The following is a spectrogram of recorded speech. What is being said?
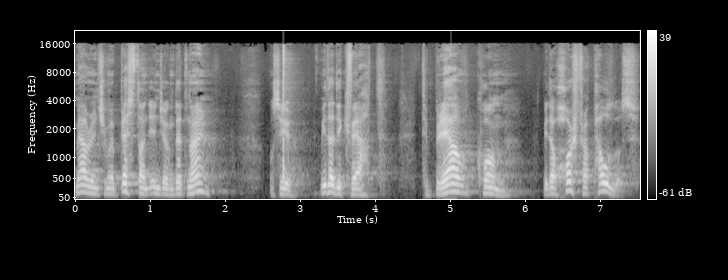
Mæren kommer brestand inngjøring dette og sier, vi da det kvært, til brev kom, vi da hørt fra Paulus.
